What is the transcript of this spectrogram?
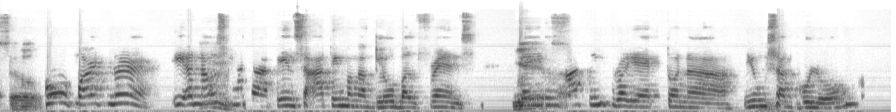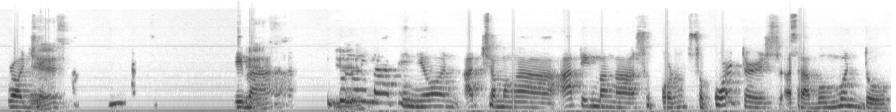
So, Oh, partner, i-announce Hmm. nga natin sa ating mga global friends na yes. yung ating proyekto na yung sa gulong project, Yes. di ba? Yes. Tuloy natin yon at sa mga ating mga support, supporters sa buong mundo,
